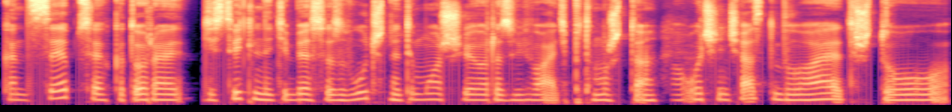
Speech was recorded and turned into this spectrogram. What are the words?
концепция, которая действительно тебе созвучна, и ты можешь ее развивать, потому что очень часто бывает, что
